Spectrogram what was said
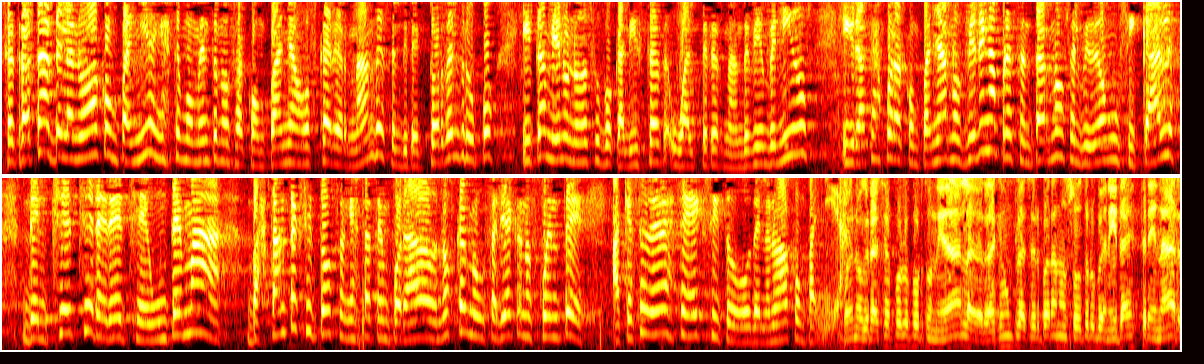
Se trata de la nueva compañía. En este momento nos acompaña Oscar Hernández, el director del grupo, y también uno de sus vocalistas, Walter Hernández. Bienvenidos y gracias por acompañarnos. Vienen a presentarnos el video musical del Che Cherereche, un tema bastante exitoso en esta temporada. Don Oscar, me gustaría que nos cuente a qué se debe este éxito de la nueva compañía. Por la oportunidad. La verdad que es un placer para nosotros venir a estrenar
